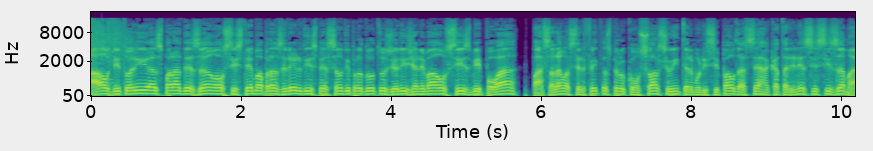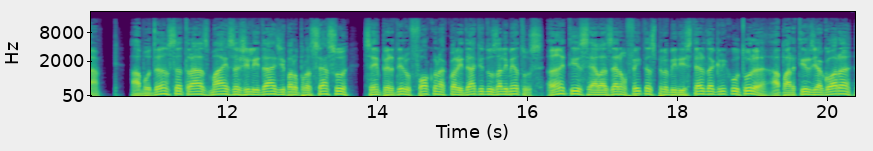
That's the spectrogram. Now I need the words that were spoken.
Auditorias para adesão ao Sistema Brasileiro de Inspeção de Produtos de Origem Animal, SISB-POA, passarão a ser feitas pelo Consórcio Intermunicipal da Serra Catarinense CISAMA. A mudança traz mais agilidade para o processo sem perder o foco na qualidade dos alimentos. Antes, elas eram feitas pelo Ministério da Agricultura. A partir de agora,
